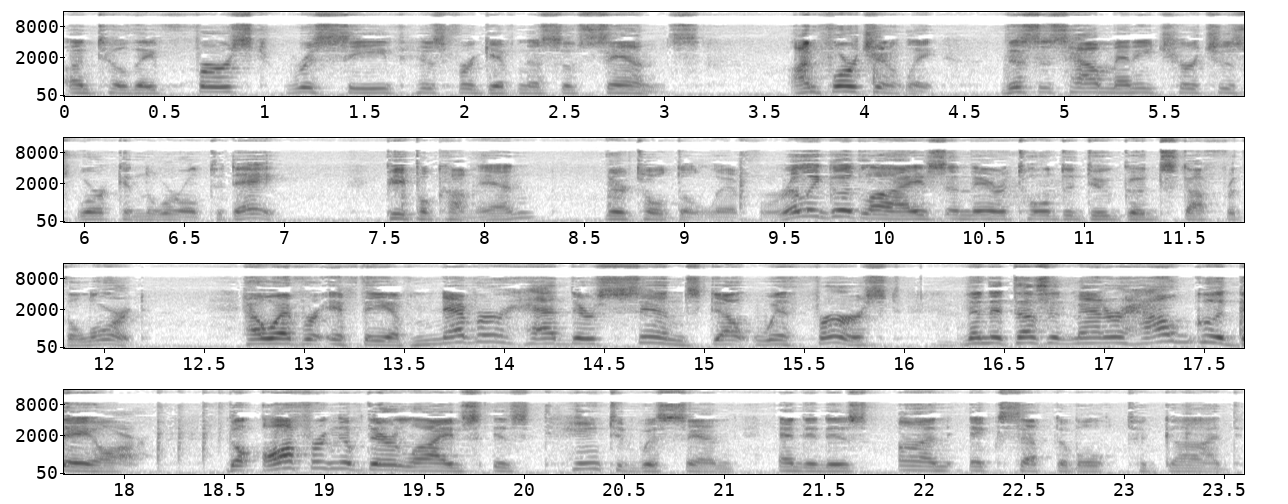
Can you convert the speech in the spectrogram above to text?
until they first receive his forgiveness of sins. Unfortunately, this is how many churches work in the world today. People come in, they're told to live really good lives, and they are told to do good stuff for the Lord. However, if they have never had their sins dealt with first, then it doesn't matter how good they are. The offering of their lives is tainted with sin, and it is unacceptable to God.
